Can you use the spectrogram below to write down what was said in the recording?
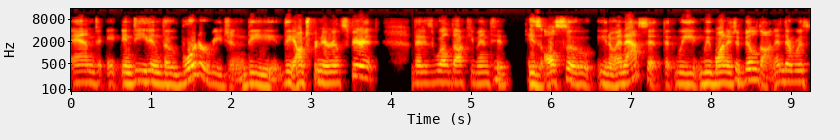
And indeed, in the border region, the, the entrepreneurial spirit that is well documented is also you know an asset that we we wanted to build on and there was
